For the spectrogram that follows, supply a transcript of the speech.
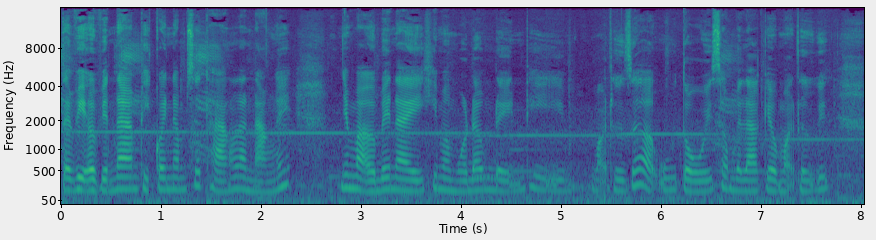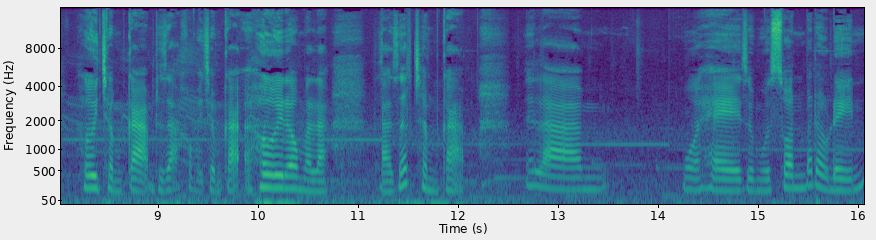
tại vì ở Việt Nam thì quanh năm suốt tháng là nắng ấy. Nhưng mà ở bên này khi mà mùa đông đến thì mọi thứ rất là u tối, xong rồi là kiểu mọi thứ hơi trầm cảm. Thực ra không phải trầm cảm, hơi đâu mà là là rất trầm cảm. Nên là mùa hè rồi mùa xuân bắt đầu đến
